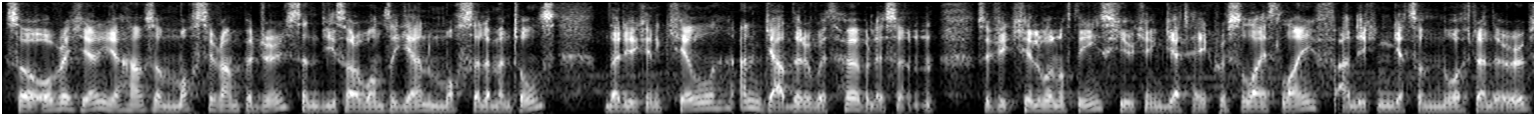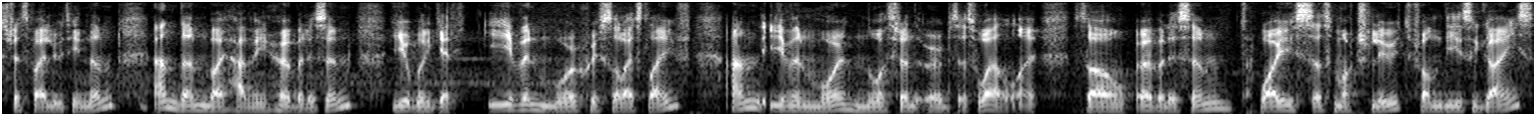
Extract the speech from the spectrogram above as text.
So over here you have some mossy rampagers, and these are once again moss elementals that you can kill and gather with herbalism. So if you kill one of these, you can get a crystallized life, and you can get some Northrend herbs just by looting them, and then by having herbalism, you will get even more crystallized life, and even more Northrend herbs as well. So herbalism, twice as much loot from these guys,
